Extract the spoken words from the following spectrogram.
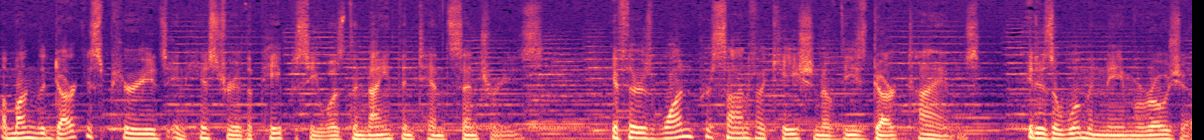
Among the darkest periods in history of the papacy was the 9th and 10th centuries. If there is one personification of these dark times, it is a woman named Marozia,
